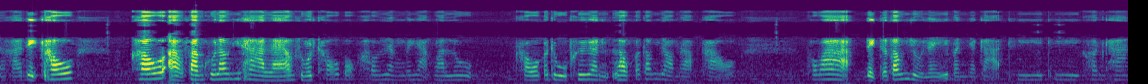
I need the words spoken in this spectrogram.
นะคะ เด็กเขาเขาอ่าฟังครูเล่านิทานแล้ว สมมติเขาบอกเขายังไม่อยากวาดรูปเขาก็ดูเพื่อน เราก็ต้องยอมรับเขาเพราะว่าเด็กจะต้องอยู่ในบรรยากาศที่ที่ค่อนข้าง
